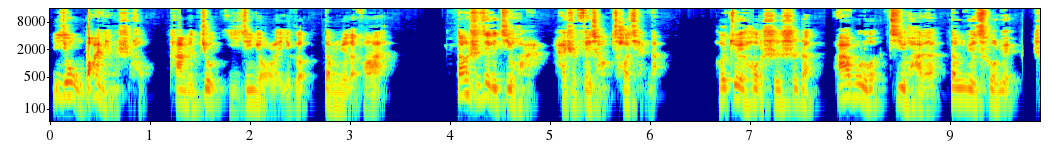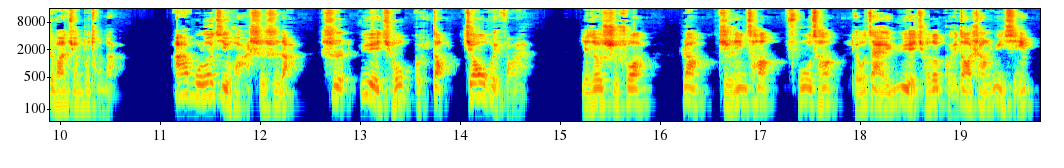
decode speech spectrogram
一九五八年的时候，他们就已经有了一个登月的方案。当时这个计划呀，还是非常超前的。和最后实施的阿波罗计划的登月策略是完全不同的。阿波罗计划实施的是月球轨道交会方案，也就是说，让指令舱、服务舱留在月球的轨道上运行，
